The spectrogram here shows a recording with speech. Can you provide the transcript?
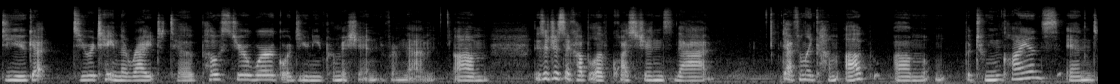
do you get to retain the right to post your work or do you need permission from them? Um, these are just a couple of questions that definitely come up um, between clients and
